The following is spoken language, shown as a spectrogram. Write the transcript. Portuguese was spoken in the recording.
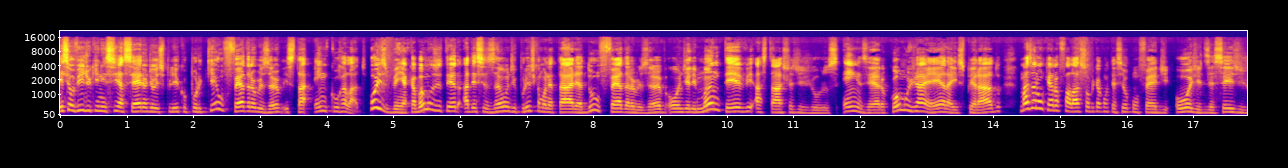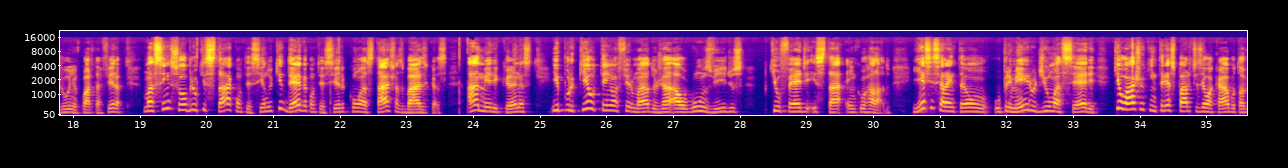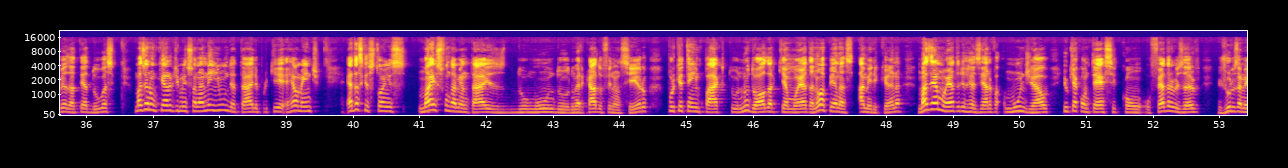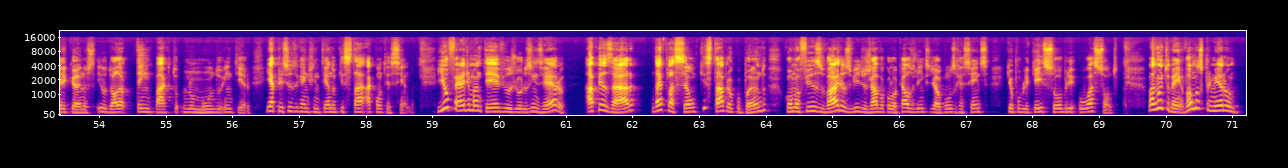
Esse é o vídeo que inicia a série onde eu explico por que o Federal Reserve está encurralado. Pois bem, acabamos de ter a decisão de política monetária do Federal Reserve, onde ele manteve as taxas de juros em zero, como já era esperado, mas eu não quero falar sobre o que aconteceu com o Fed hoje, 16 de junho, quarta-feira, mas sim sobre o que está acontecendo, o que deve acontecer com as taxas básicas americanas e por que eu tenho afirmado já alguns vídeos que o Fed está encurralado. E esse será então o primeiro de uma série que eu acho que em três partes eu acabo, talvez até duas, mas eu não quero dimensionar nenhum detalhe, porque realmente é das questões mais fundamentais do mundo, do mercado financeiro, porque tem impacto no dólar, que é a moeda não apenas americana, mas é a moeda de reserva mundial, e o que acontece com o Federal Reserve, juros americanos e o dólar tem impacto no mundo inteiro. E é preciso que a gente entenda o que está acontecendo. E o Fed manteve os juros em zero, apesar da inflação que está preocupando, como eu fiz vários vídeos já, vou colocar os links de alguns recentes que eu publiquei sobre o assunto. Mas muito bem, vamos primeiro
